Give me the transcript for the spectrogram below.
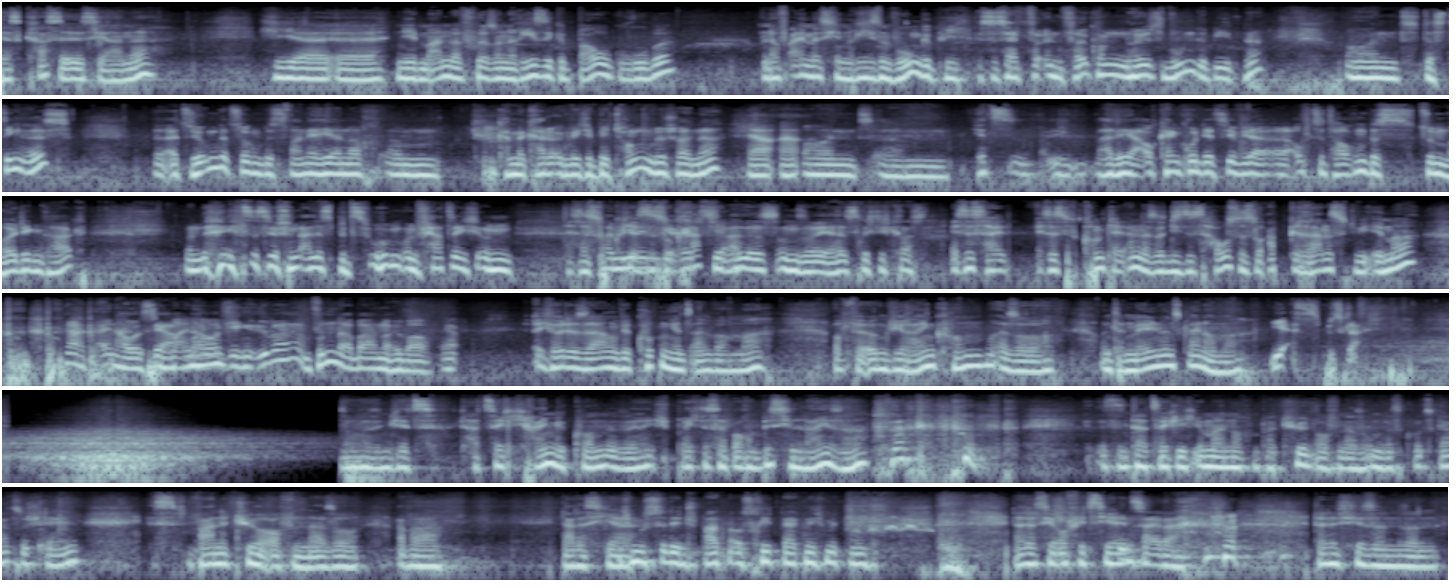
Das Krasse ist ja, ne? Hier äh, nebenan war früher so eine riesige Baugrube. Und auf einmal ist hier ein riesen Wohngebiet. Es ist halt ein vollkommen neues Wohngebiet, ne? Und das Ding ist, äh, als du hier umgezogen bist, waren ja hier noch, ähm, kamen ja gerade irgendwelche Betonmischer, ne? Ja, ja. Und ähm, jetzt ich hatte ja auch keinen Grund, jetzt hier wieder äh, aufzutauchen bis zum heutigen Tag. Und jetzt ist hier schon alles bezogen und fertig und Das ist so, das ist so krass. hier Ne? alles und so. Ja, ist richtig krass. Es ist halt, es ist komplett anders. Also dieses Haus ist so abgeranzt wie immer. Ja, dein Haus, ja. Mein Haus. Gegenüber, wunderbar Neubau. Ja. Ich würde sagen, wir gucken jetzt einfach mal, ob wir irgendwie reinkommen. Also, und dann melden wir uns gleich nochmal. Yes, bis gleich. Jetzt tatsächlich reingekommen. Also ich spreche deshalb auch ein bisschen leiser. es sind tatsächlich immer noch ein paar Türen offen. Also um das kurz klarzustellen, es war eine Tür offen. Also, aber da das hier, Ich musste den Spaten aus Riedberg nicht mitnehmen. da das hier offiziell, Insider. da das hier so ein, so ein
